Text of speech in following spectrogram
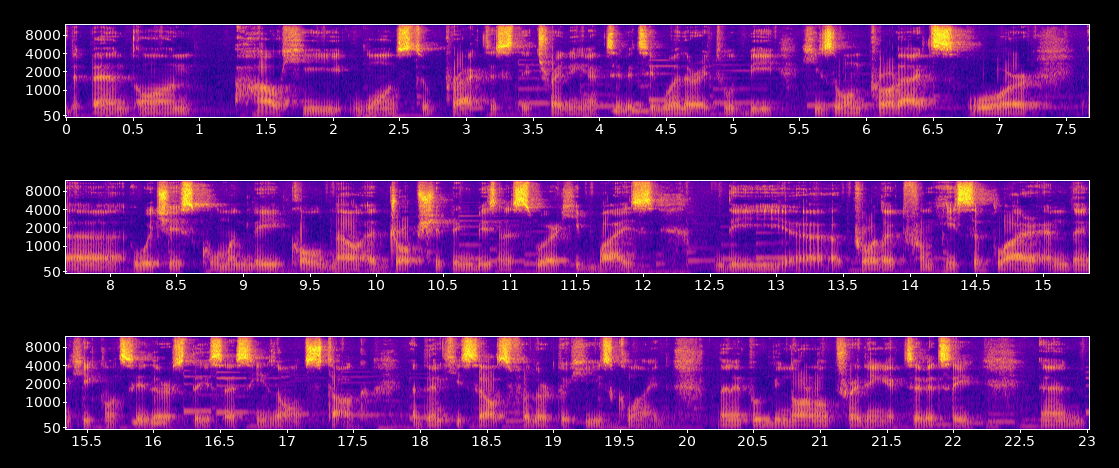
depend on how he wants to practice the trading activity, whether it would be his own products or uh, which is commonly called now a drop shipping business where he buys the uh, product from his supplier and then he considers this as his own stock and then he sells further to his client. Then it would be normal trading activity and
